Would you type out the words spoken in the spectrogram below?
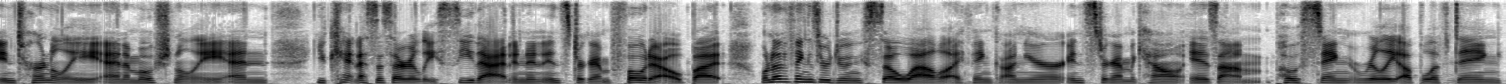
internally and emotionally. And you can't necessarily see that in an Instagram photo. But one of the things you're doing so well, I think, on your Instagram account is um, posting really uplifting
